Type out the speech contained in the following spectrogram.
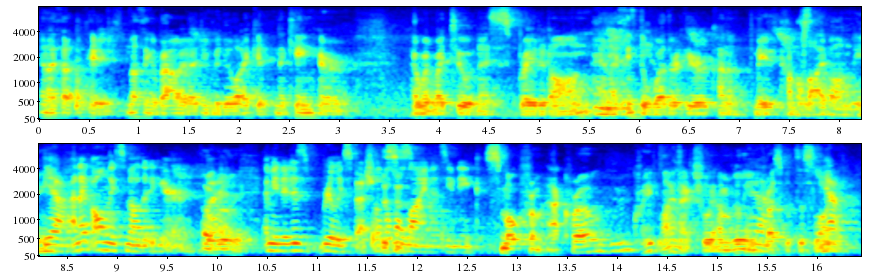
and I thought, okay, nothing about it. I didn't really like it, and I came here. I went right to it and I sprayed it on, and, And I think the weather here kind of made it come alive on me. yeah. And I've only smelled it here. Oh, really? I mean, it is really special. This the whole line is unique. Smoke from Akro, great line actually. I'm really. Yeah. impressed with this line. Yeah.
